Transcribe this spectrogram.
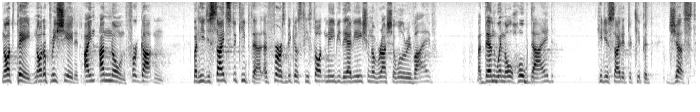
Not paid, not appreciated, unknown, forgotten. But he decides to keep that at first because he thought maybe the aviation of Russia will revive. But then, when all hope died, he decided to keep it just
